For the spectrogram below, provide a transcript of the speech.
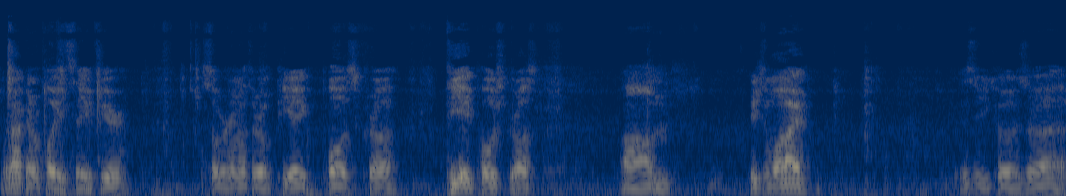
we're not going to play it safe here. So we're going to throw a PA post cross. PA post cross. Um, reason why is because, uh,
